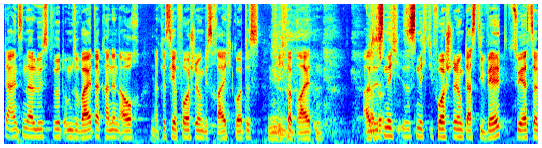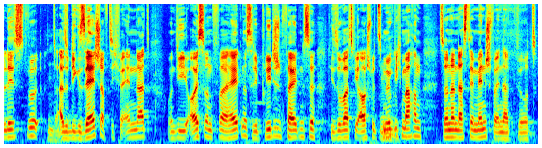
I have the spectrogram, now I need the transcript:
der Einzelne erlöst wird, umso weiter kann dann auch nach christlicher Vorstellung das Reich Gottes sich hm. verbreiten. Also, also ist, nicht, ist es nicht die Vorstellung, dass die Welt zuerst erlöst wird, hm. also die Gesellschaft sich verändert und die äußeren Verhältnisse, die politischen Verhältnisse, die sowas wie Auschwitz mhm. möglich machen, sondern dass der Mensch verändert wird.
